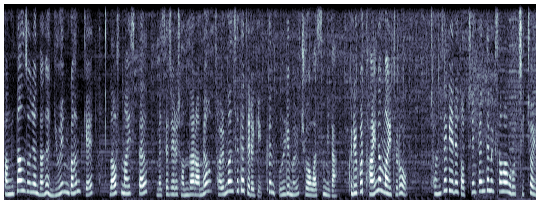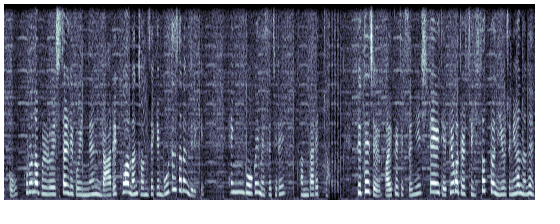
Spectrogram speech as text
방탄소년단은 유엔과 함께 Love Myself 메시지를 전달하며 젊은 세대들에게 큰 울림을 주어왔습니다. 그리고 다이너마이트로 전 세계를 덮친 팬데믹 상황으로 지쳐있고 코로나 블루에 시달리고 있는 나를 포함한 전 세계 모든 사람들에게 행복의 메시지를 전달했죠. 비틀즈, 마이클 잭슨이 시대의 대표가 될 수 있었던 이유 중에 하나는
